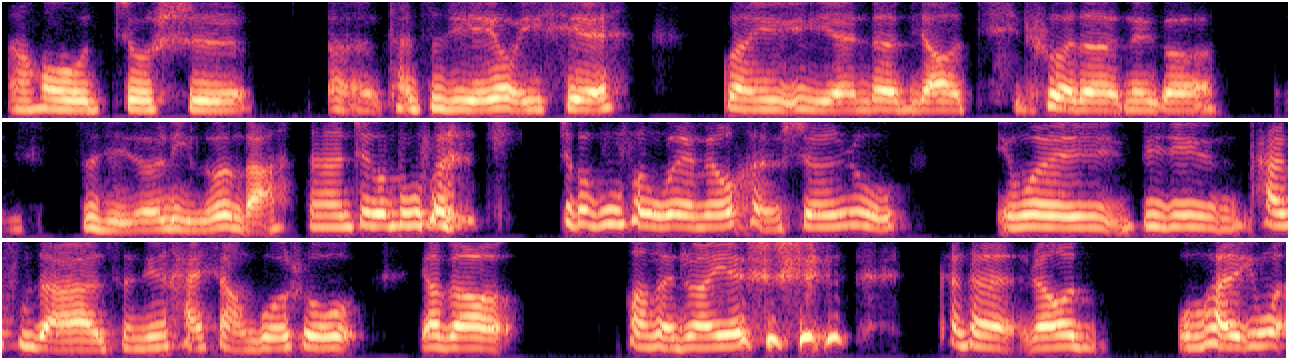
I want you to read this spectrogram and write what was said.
然后就是，呃，他自己也有一些 关于语言的比较奇特的那个自己的理论吧，当然这个部分。这个部分我也没有很深入，因为毕竟太复杂了。曾经还想过说要不要换个专业试试看看，然后我还因为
